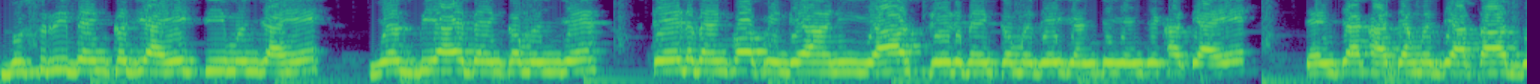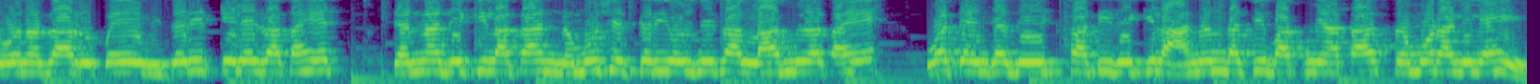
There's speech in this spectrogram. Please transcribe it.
दुसरी बँक जी आहे ती म्हणजे आहे एस बी आय बँक म्हणजे स्टेट बँक ऑफ इंडिया आणि या स्टेट बँकमध्ये ज्यांचे ज्यांचे खाते आहे त्यांच्या खात्यामध्ये आता दोन हजार रुपये वितरित केले जात आहेत. त्यांना देखील आता नमो शेतकरी योजनेचा लाभ मिळत आहे व त्यांच्या दे- साठी देखील आनंदाची बातमी आता समोर आलेली आहे.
